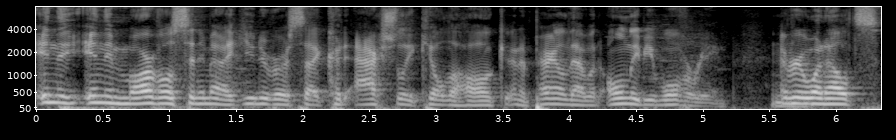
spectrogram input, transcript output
in the in the Marvel Cinematic Universe that could actually kill the Hulk, and apparently that would only be Wolverine. Mm-hmm. Everyone else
